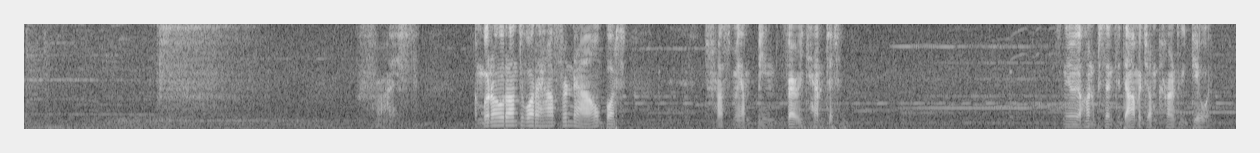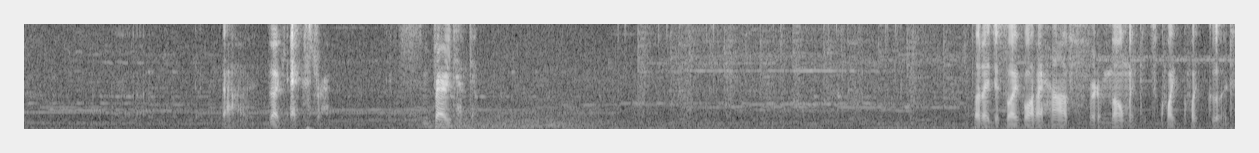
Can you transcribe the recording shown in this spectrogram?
Christ. I'm gonna hold on to what I have for now, but trust me, I'm being very tempted. Nearly 100% the damage I'm currently doing. Uh, like extra. It's very tempting. But I just like what I have for the moment. It's quite, quite good.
